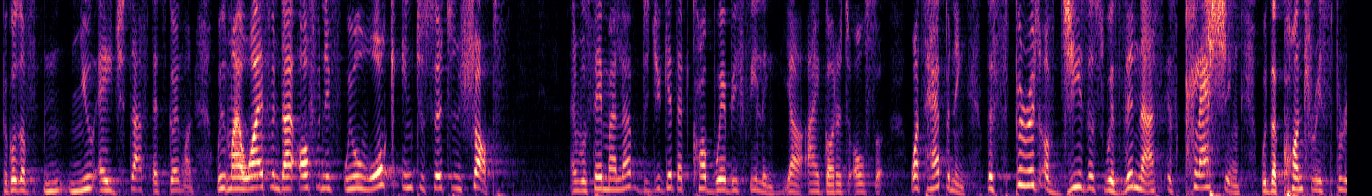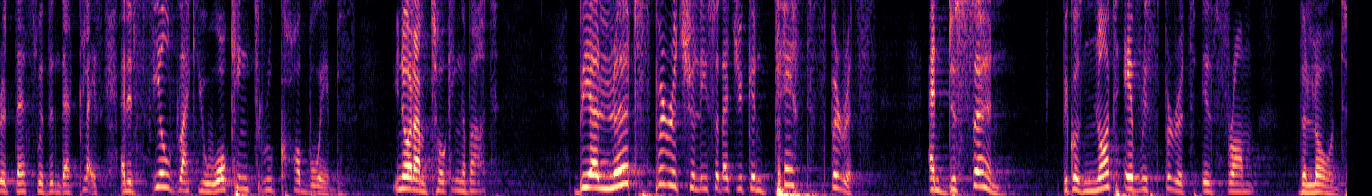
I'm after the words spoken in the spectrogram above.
because of n- new age stuff that's going on. With my wife and I, often if we'll walk into certain shops and we'll say, My love, did you get that cobwebby feeling? Yeah, I got it also. What's happening? The spirit of Jesus within us is clashing with the contrary spirit that's within that place. And it feels like you're walking through cobwebs. You know what I'm talking about? Be alert spiritually so that you can test spirits and discern because not every spirit is from the Lord.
